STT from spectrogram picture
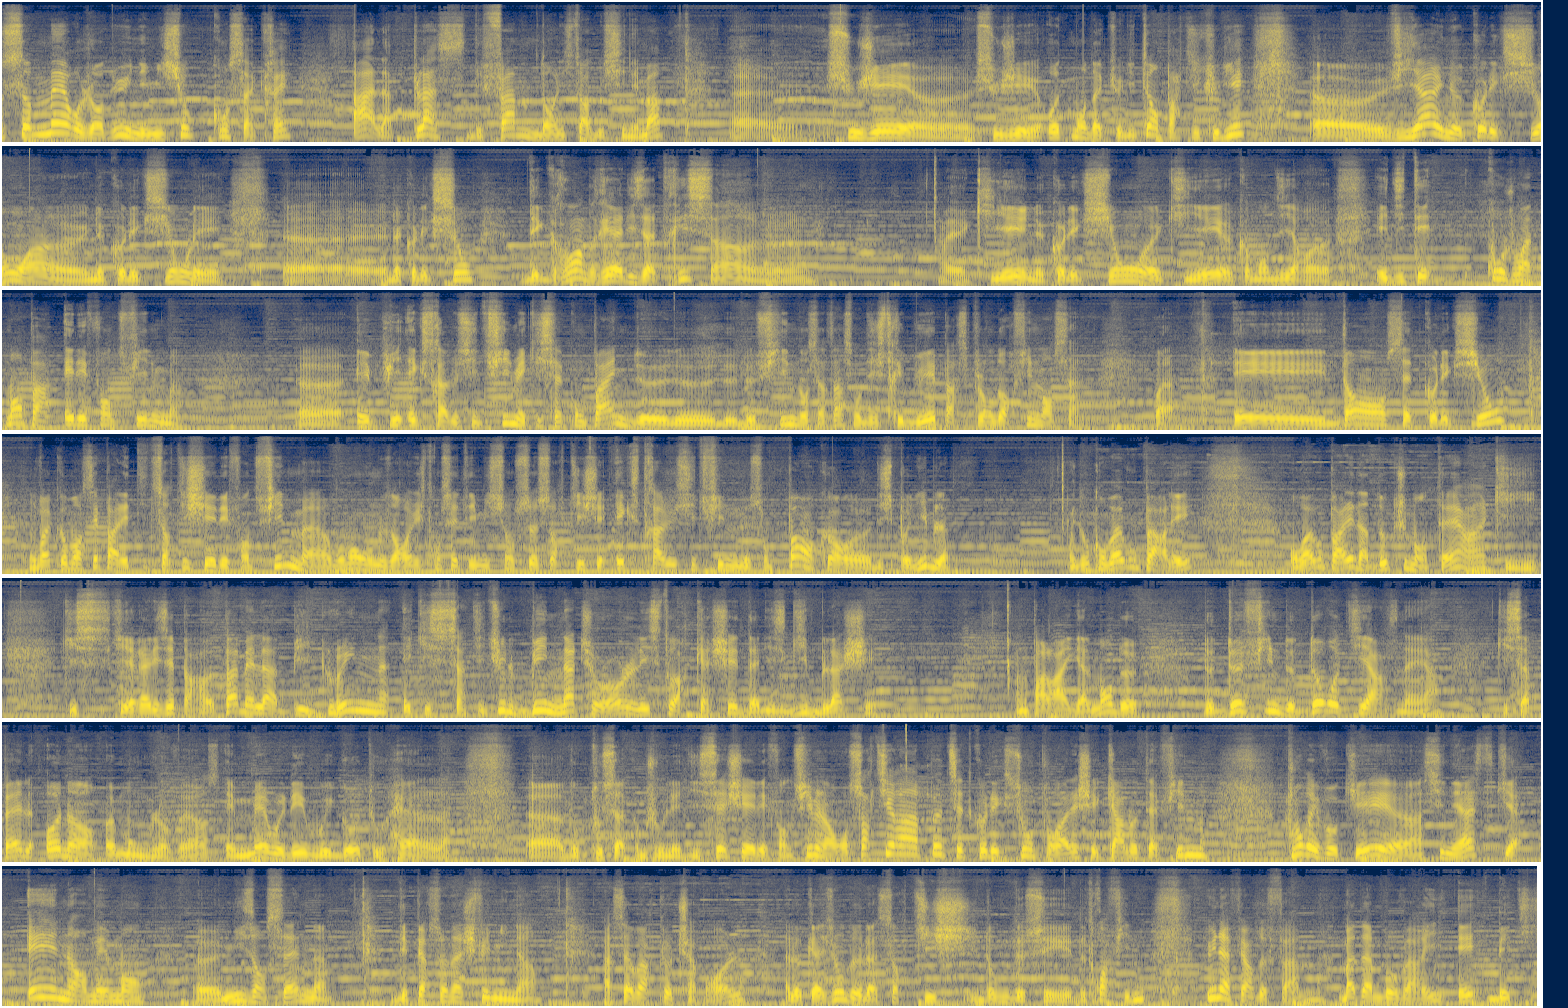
Sommaire aujourd'hui, une émission consacrée à la place des femmes dans l'histoire du cinéma. Euh, sujet, euh, sujet hautement d'actualité, en particulier euh, via une collection, hein, une collection, les, la collection des grandes réalisatrices. hein, qui est une collection qui est, comment dire, éditée conjointement par Elephant Film euh, et puis Extra Lucide Film et qui s'accompagne de, films dont certains sont distribués par Splendor Film en salle. Voilà. Et dans cette collection, on va commencer par les titres sortis chez Elephant Film. Au moment où nous enregistrons cette émission, ceux sortis chez Extra Lucide Film ne sont pas encore euh, disponibles. Donc on va vous parler, on va vous parler d'un documentaire hein, qui, qui est réalisé par euh, Pamela B. Green et qui s'intitule Be Natural, l'histoire cachée d'Alice Guy Blaché. On parlera également de, de deux films de Dorothy Arzner qui s'appellent Honor Among Lovers et Merrily We Go to Hell. Euh, donc tout ça, comme je vous l'ai dit, c'est chez Elephant Film. Alors on sortira un peu de cette collection pour aller chez Carlotta Film pour évoquer euh, un cinéaste qui a énormément euh, mis en scène des personnages féminins, à savoir Claude Chabrol, à l'occasion de la sortie de ces de trois films, Une affaire de femme, Madame Bovary et Betty.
